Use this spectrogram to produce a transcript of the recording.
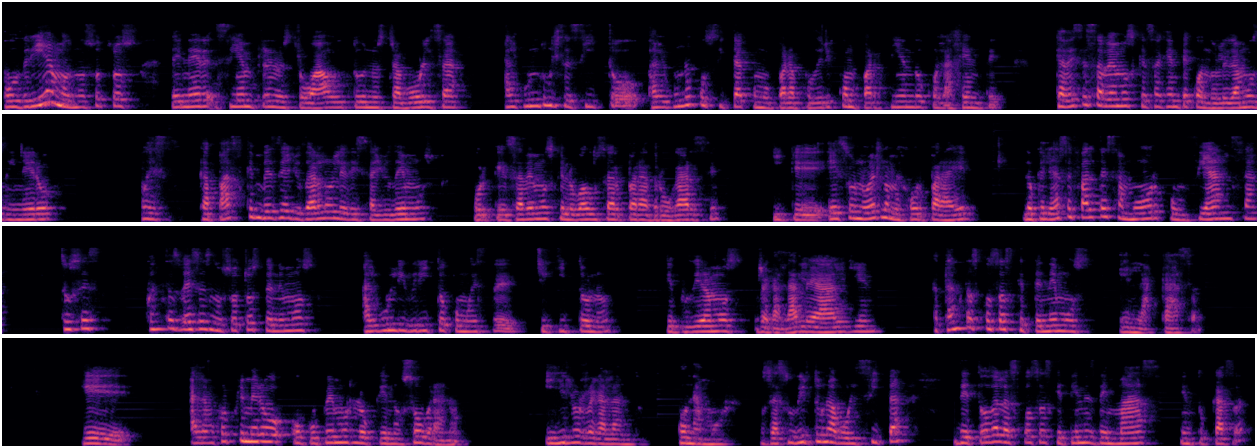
podríamos nosotros tener siempre nuestro auto, nuestra bolsa, algún dulcecito, alguna cosita como para poder ir compartiendo con la gente, que a veces sabemos que esa gente cuando le damos dinero, pues capaz que en vez de ayudarlo le desayudemos, porque sabemos que lo va a usar para drogarse y que eso no es lo mejor para él. Lo que le hace falta es amor, confianza. Entonces, ¿cuántas veces nosotros tenemos algún librito como este chiquito, ¿no? Que pudiéramos regalarle a alguien, a tantas cosas que tenemos en la casa, que a lo mejor primero ocupemos lo que nos sobra, ¿no? Y irlo regalando con amor. O sea, subirte una bolsita de todas las cosas que tienes de más en tu casa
